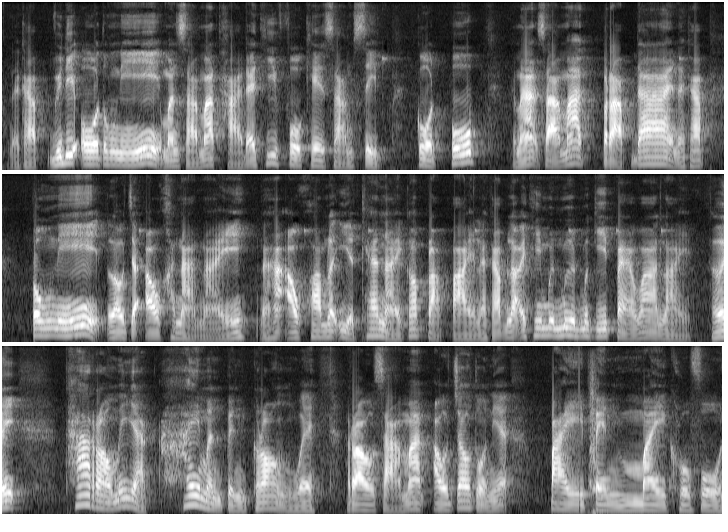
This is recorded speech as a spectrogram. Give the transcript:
ๆนะครับวิดีโอตรงนี้มันสามารถถ่ายได้ที่ 4K 30 กดปุ๊บนไหมฮะสามารถปรับได้นะครับ ตรงนี้เราจะเอาขนาดไหนนะฮะเอาความละเอียดแค่ไหนก็ปรับไปนะครับ แล้วไอ้ที่มืดๆเมื่อกี้แปลว่าอะไรเฮ้ยถ้าเราไม่อยากให้มันเป็นกล้องเว้ยเราสามารถเอาเจ้าตัวเนี้ย ไปเป็นไมโครโฟน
